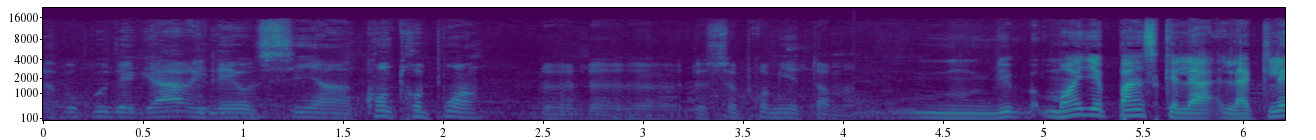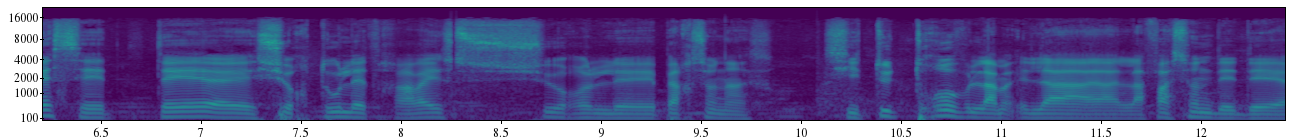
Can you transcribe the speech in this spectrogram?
à beaucoup d'égards, il est aussi un contrepoint de, ce premier tome Moi, je pense que la, clé, c'était surtout le travail sur les personnages. Si tu trouves la, façon de,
